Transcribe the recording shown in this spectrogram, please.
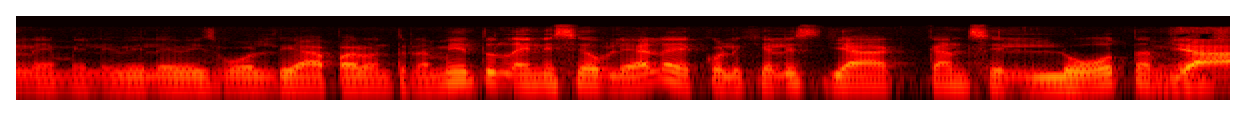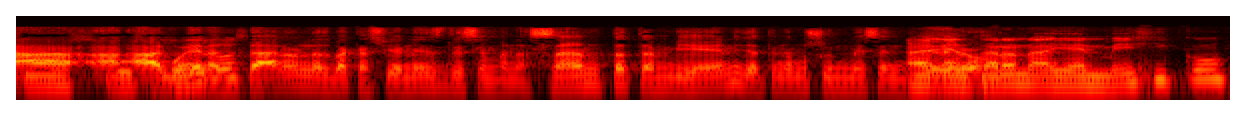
la MLB, la béisbol ya paró entrenamientos. La NCAA, la de colegiales, ya canceló también. Ya, adelantaron las vacaciones de Semana Santa también, ya tenemos un mes entero. Adelantaron allá en México.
